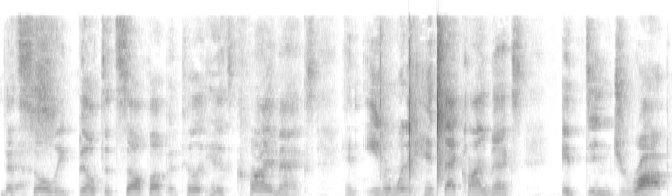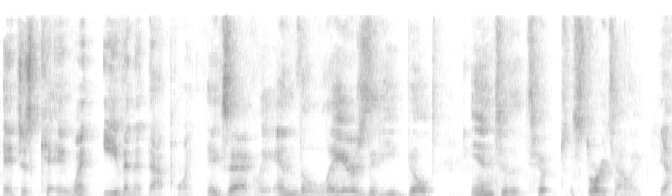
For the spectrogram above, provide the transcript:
that Yes. slowly built itself up until it hit its climax. And even when it hit that climax, it didn't drop. It just it went even at that point. Exactly, and the layers that he built into the t- t- storytelling. Yeah.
